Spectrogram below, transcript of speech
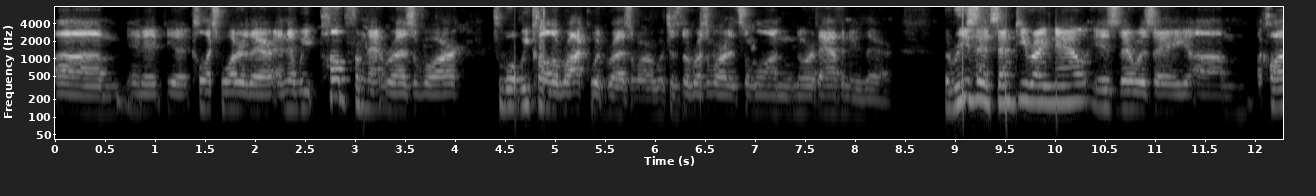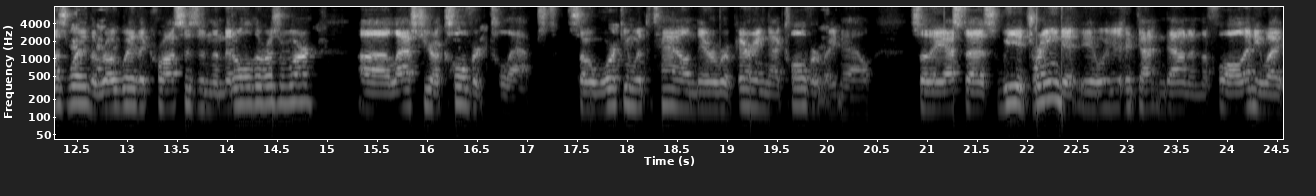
um, and it, it collects water there, and then we pump from that reservoir to what we call the Rockwood Reservoir, which is the reservoir that's along North Avenue there. The reason it's empty right now is there was a, um, a causeway, the roadway that crosses in the middle of the reservoir. Uh, last year, a culvert collapsed. So, working with the town, they're repairing that culvert right now. So, they asked us, we had drained it, it had gotten down in the fall anyway,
